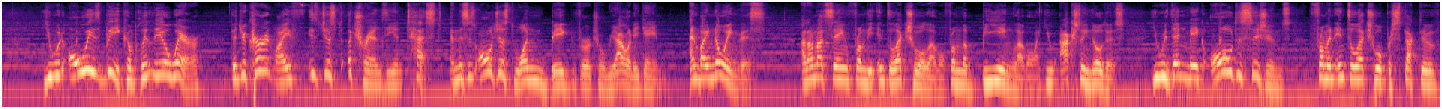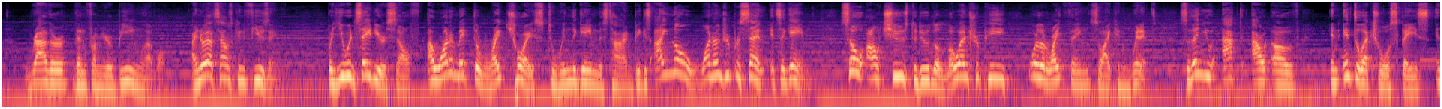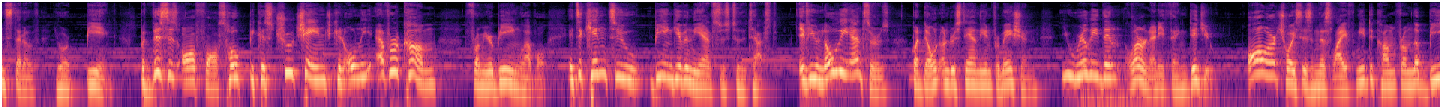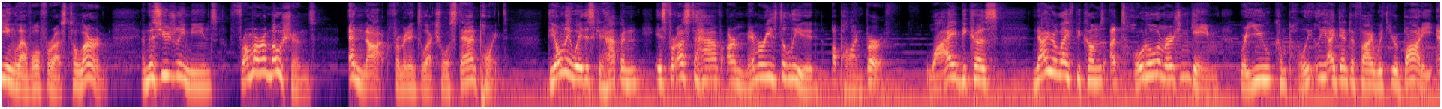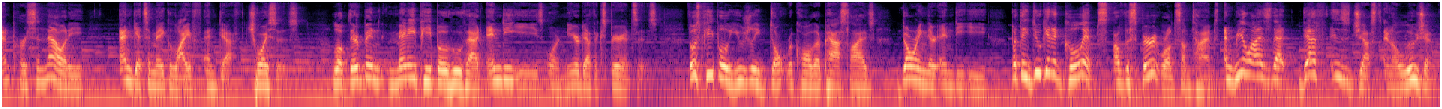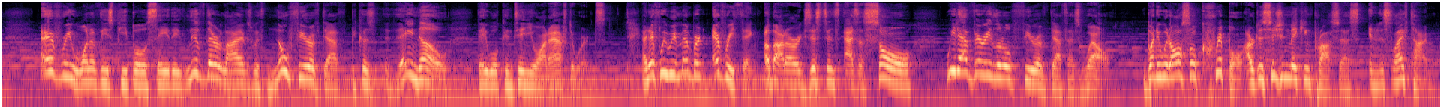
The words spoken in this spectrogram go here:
you would always be completely aware that your current life is just a transient test, and this is all just one big virtual reality game. And by knowing this, and I'm not saying from the intellectual level, from the being level, like you actually know this. You would then make all decisions from an intellectual perspective rather than from your being level. I know that sounds confusing, but you would say to yourself, I want to make the right choice to win the game this time because I know 100% it's a game. So I'll choose to do the low entropy or the right thing so I can win it. So then you act out of an intellectual space instead of your being. But this is all false hope because true change can only ever come from your being level. It's akin to being given the answers to the test. If you know the answers, but don't understand the information, you really didn't learn anything, did you? All our choices in this life need to come from the being level for us to learn. And this usually means from our emotions and not from an intellectual standpoint. The only way this can happen is for us to have our memories deleted upon birth. Why? Because now your life becomes a total immersion game where you completely identify with your body and personality and get to make life and death choices. Look, there have been many people who've had NDEs or near death experiences. Those people usually don't recall their past lives during their NDE, but they do get a glimpse of the spirit world sometimes and realize that death is just an illusion. Every one of these people say they live their lives with no fear of death because they know they will continue on afterwards. And if we remembered everything about our existence as a soul, we'd have very little fear of death as well. but it would also cripple our decision making process in this lifetime.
